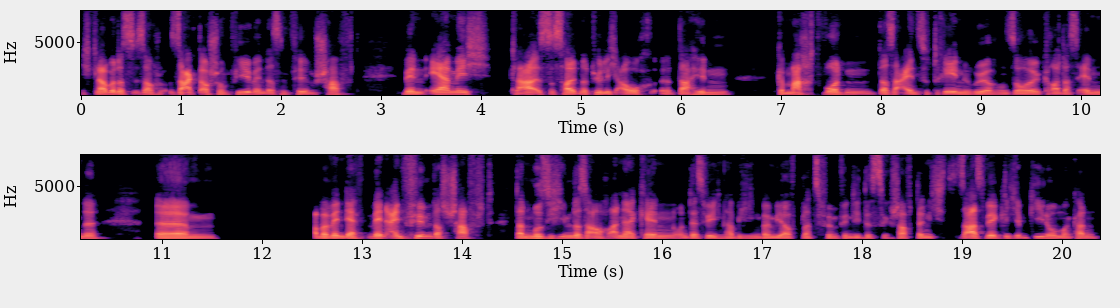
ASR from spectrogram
ich glaube, das ist auch, sagt auch schon viel, wenn das ein Film schafft. Wenn er mich, klar ist es halt natürlich auch äh, dahin gemacht worden, dass er einzudrehen rühren soll, gerade das Ende. Ähm, aber wenn der, wenn ein Film das schafft, dann muss ich ihm das auch anerkennen und deswegen habe ich ihn bei mir auf Platz 5 in die Liste geschafft, denn ich saß wirklich im Kino. Man kann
